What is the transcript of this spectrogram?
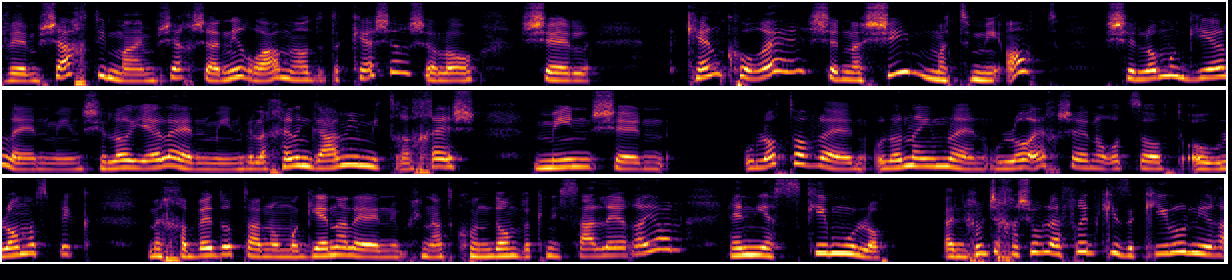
והמשכתי מההמשך שאני רואה מאוד את הקשר שלו של כן קורה שנשים מטמיעות שלא מגיע להן מין, שלא יהיה להן מין, ולכן גם אם מתרחש מין שהן הוא לא טוב להן, הוא לא נעים להן, הוא לא איך שהן רוצות, או הוא לא מספיק מכבד אותן או מגן עליהן מבחינת קונדום וכניסה להיריון, הן יסכימו לו. אני חושבת שחשוב להפריד כי זה כאילו נראה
